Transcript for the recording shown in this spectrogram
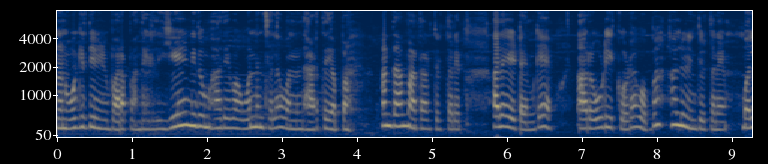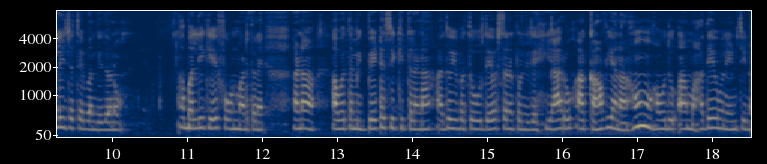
ನಾನು ಹೋಗಿರ್ತೀನಿ, ನೀವು ಬಾರಪ್ಪ ಅಂತ ಹೇಳಿದೆ ಏನಿದು ಮಹಾದೇವ? ಒಂದೊಂದು ಸಲ ಒಂದೊಂದು ಹಾಡ್ತೀಯಪ್ಪ ಅಂತ ಮಾತಾಡ್ತಿರ್ತಾರೆ. ಅದೇ ಟೈಮ್ಗೆ ಆ ರೌಡಿ ಕೂಡ ಒಬ್ಬ ಅಲ್ಲಿ ನಿಂತಿರ್ತಾನೆ. ಮಲ್ಲಿ ಜೊತೆ ಬಂದಿದ್ದವನು. ಆ ಮಲ್ಲಿಗೆ ಫೋನ್ ಮಾಡ್ತಾನೆ. ಅಣ್ಣ, ಅವತ್ತು ನಮಗೆ ಬೇಟೆ ಸಿಕ್ಕಿತ್ತಲ್ಲಣ್ಣ. ಅದು ಇವತ್ತು ದೇವಸ್ಥಾನಕ್ಕೆ ಬಂದಿದೆ. ಯಾರು? ಆ ಕಾವ್ಯನ? ಹ್ಞೂ, ಹೌದು. ಆ ಮಹಾದೇವನ ಹೆಂಡ್ತಿನ?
